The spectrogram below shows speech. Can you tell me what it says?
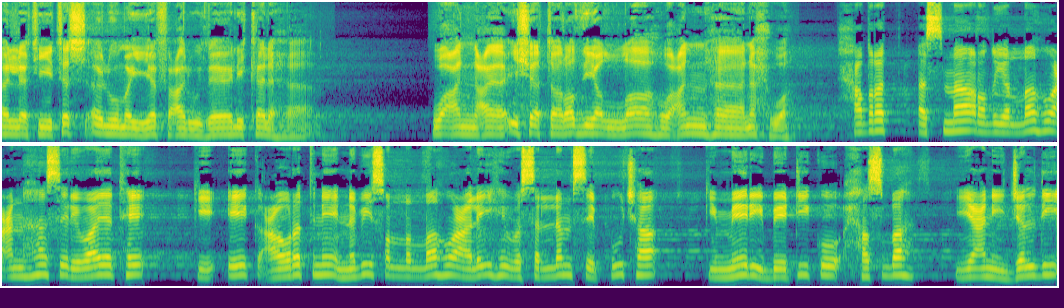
التي تسأل من يفعل ذلك لها. وعن عائشة رضي الله عنها نحوه. حضرت اسما رضی اللہ عنہا سے روایت ہے کہ ایک عورت نے نبی صلی اللہ علیہ وسلم سے پوچھا کہ میری بیٹی کو حسبہ یعنی جلدی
